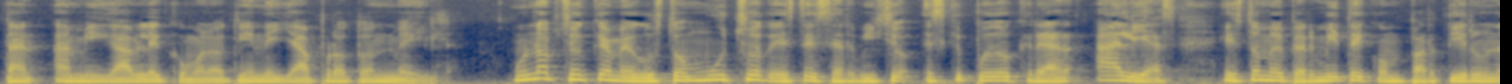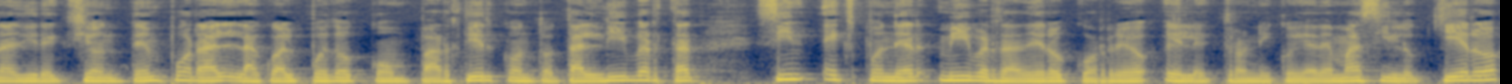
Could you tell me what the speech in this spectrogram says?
tan amigable como lo tiene ya Una opción que me gustó mucho de este servicio es que puedo crear alias. Esto me permite compartir una dirección temporal la cual puedo compartir con total libertad sin exponer mi verdadero correo electrónico y además si lo quiero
